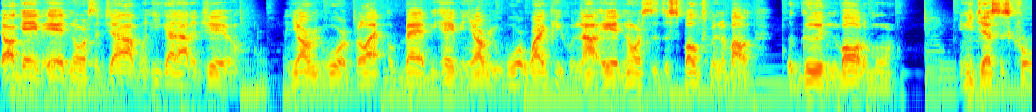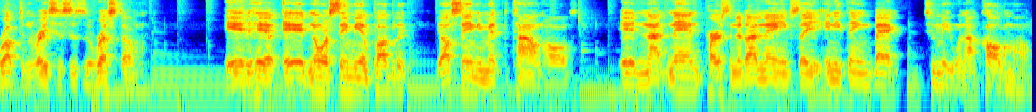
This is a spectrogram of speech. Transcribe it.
Y'all gave Ed Norris a job when he got out of jail, and y'all reward black bad behavior, and y'all reward white people. Now Ed Norris is the spokesman about the good in Baltimore. And he just as corrupt and racist as the rest of them. Ed, Ed Norris seen me in public. Y'all seen him at the town halls. And not nan person that I name say anything back to me when I call him out.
